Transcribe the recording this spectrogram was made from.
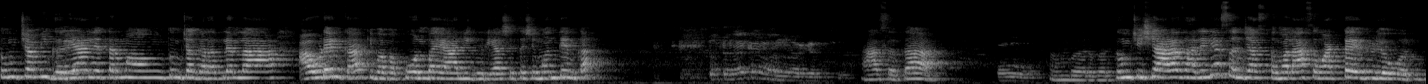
तुमच्या मी घरी आले तर मग तुमच्या घरातल्यांना आवडेल का? की बाबा कोण बाई आली घरी असे तसे म्हणतील का? असं का? हो. बरं बरं. तुमची शाळा झालेली असेल जास्त मला असं वाटतंय व्हिडिओवरून.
